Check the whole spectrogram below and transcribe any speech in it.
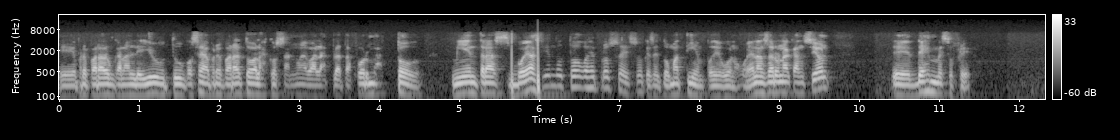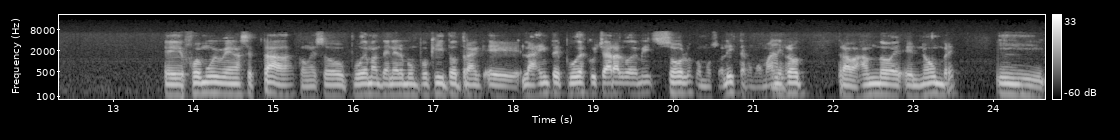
Eh, preparar un canal de YouTube, o sea, preparar todas las cosas nuevas, las plataformas, todo. Mientras voy haciendo todo ese proceso, que se toma tiempo, digo, bueno, voy a lanzar una canción, eh, déjenme sufrir. Eh, fue muy bien aceptada, con eso pude mantenerme un poquito, la gente pudo escuchar algo de mí solo, como solista, como Manny Roth, trabajando e-, el nombre, y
